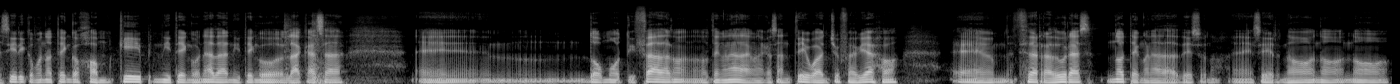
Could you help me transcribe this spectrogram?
Siri, como no tengo HomeKeep, ni tengo nada, ni tengo la casa eh, domotizada, ¿no? tengo nada, una casa antigua, enchufe viejo, eh, cerraduras, no tengo nada de eso, ¿no? Es decir, no, no, no,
